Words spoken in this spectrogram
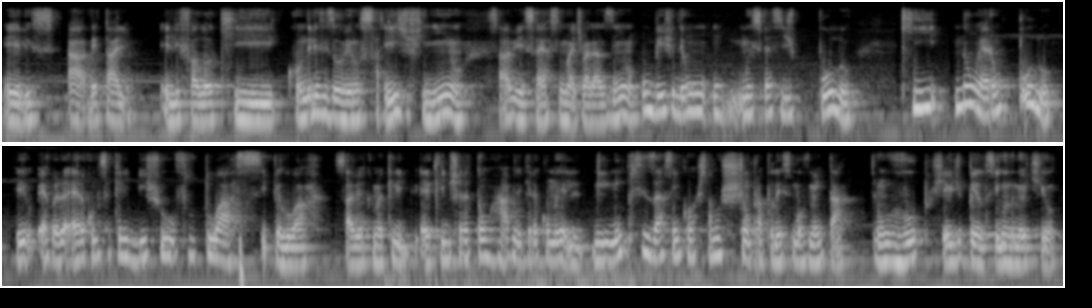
eles. Ah, detalhe, ele falou que quando eles resolveram sair de fininho, sabe, sair assim mais devagarzinho, um bicho deu um, um, uma espécie de pulo que não era um pulo. Era como se aquele bicho flutuasse pelo ar, sabe? Como aquele, aquele bicho era tão rápido que era como ele, ele nem precisasse encostar no chão para poder se movimentar. Era um vulto cheio de pelo, segundo meu tio.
